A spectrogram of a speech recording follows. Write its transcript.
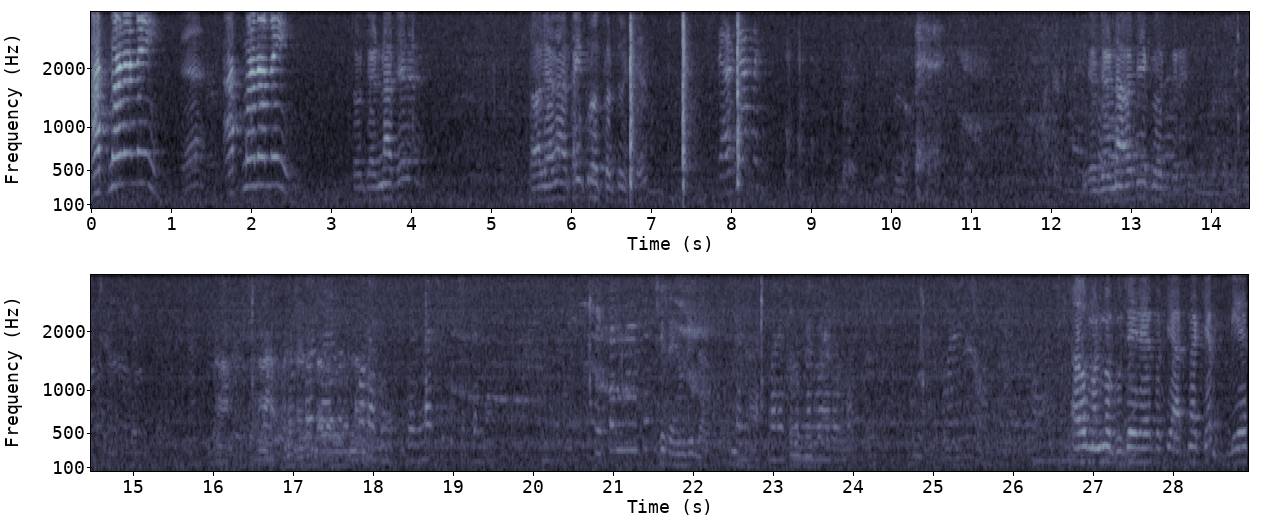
આત્માના નહીં. હે? આત્માના નહીં. તો જડના છે ને? કઈ ક્રોધ કરતું છે? જડના હોય તે ક્રોધ કરે. ચેતનના છે? આવું મનમાં ગુજાઈ રહ્યા પછી આત્મા કેમ? બે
